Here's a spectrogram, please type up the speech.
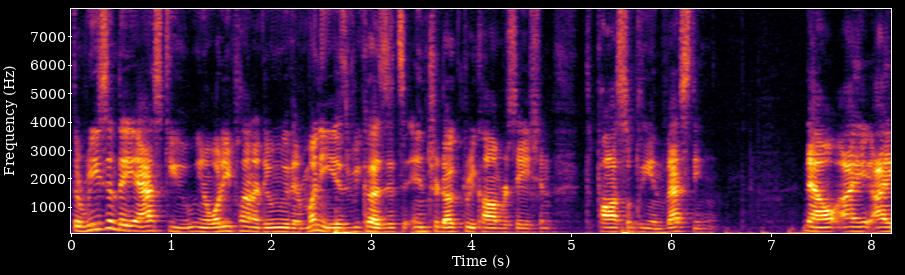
The reason they ask you, you know, what do you plan on doing with your money is because it's an introductory conversation to possibly investing. Now, I, I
